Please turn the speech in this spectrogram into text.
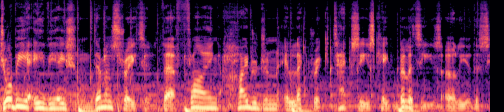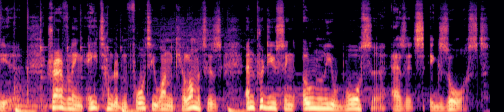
Joby Aviation demonstrated their flying hydrogen electric taxis capabilities earlier this year, traveling 841 kilometers and producing only water as its exhaust.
